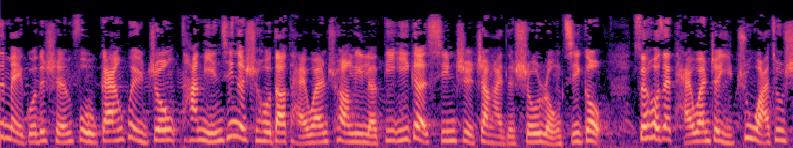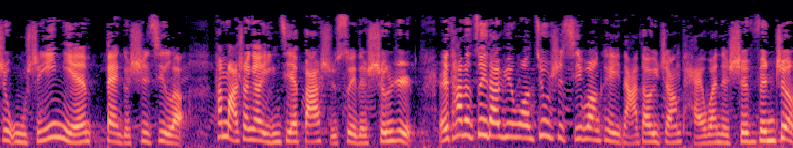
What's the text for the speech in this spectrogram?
自美国的神父甘惠忠，他年轻的时候到台湾创立了第一个心智障碍的收容机构，最后在台湾这一住啊就是五十一年，半个世纪了。他马上要迎接八十岁的生日，而他的最大愿望就是希望可以拿到一张台湾的身份证，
